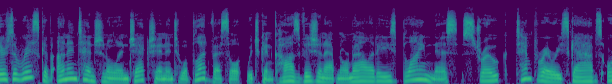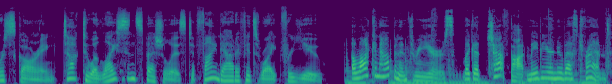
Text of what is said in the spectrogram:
There's a risk of unintentional injection into a blood vessel, which can cause vision abnormalities, blindness, stroke, temporary scabs, or scarring. Talk to a licensed specialist to find out if it's right for you. A lot can happen in three years, like a chatbot may be your new best friend.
